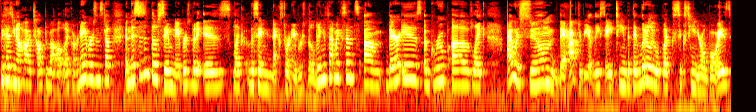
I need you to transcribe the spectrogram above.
because you know how I talked about like our neighbors and stuff. And this isn't those same neighbors, but it is like the same next door neighbors building, if that makes sense. Um, there is a group of like I would assume they have to be at least 18, but they literally look like 16 year old boys.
